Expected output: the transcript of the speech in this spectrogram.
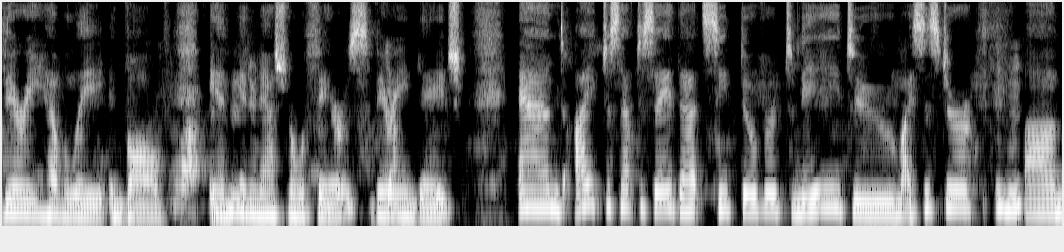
very heavily involved in Mhm. international affairs, very engaged. And I just have to say that seeped over to me, to my sister. Mhm. Um,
